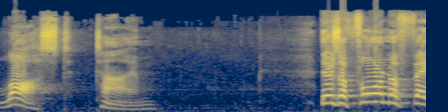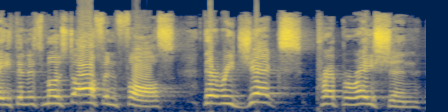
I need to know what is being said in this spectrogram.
lost time. There's a form of faith, and it's most often false, that rejects preparation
